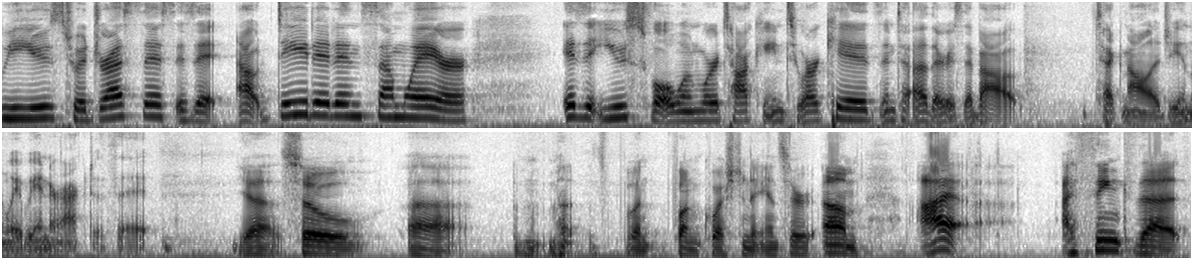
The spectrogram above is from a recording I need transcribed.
we use to address this? Is it outdated in some way, or is it useful when we're talking to our kids and to others about technology and the way we interact with it? Yeah, so uh, fun, fun question to answer. Um, I I think that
